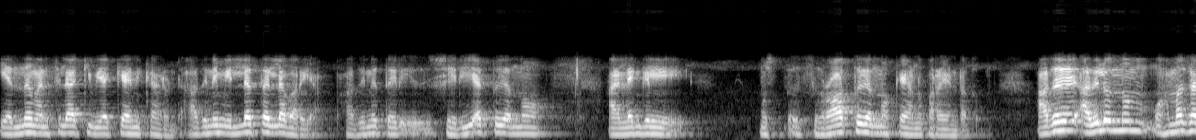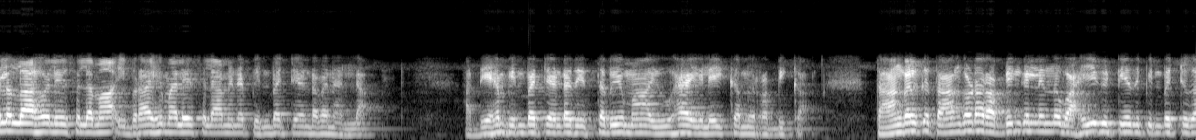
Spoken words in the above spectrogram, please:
എന്ന് മനസ്സിലാക്കി വ്യാഖ്യാനിക്കാറുണ്ട്. അതിന് മില്ലത്തല്ല പറയാം. അതിന് തെരി ശരിയത്ത് എന്നോ അല്ലെങ്കിൽ മുസ് സിറാത്ത് എന്നൊക്കെയാണ് പറയേണ്ടത്. അത് അതിലൊന്നും മുഹമ്മദ് സല്ലല്ലാഹു അലൈഹി സ്വലമ ഇബ്രാഹിം അലൈഹി സ്വലാമിനെ പിൻപറ്റേണ്ടവനല്ല. അദ്ദേഹം പിൻപറ്റേണ്ടത് ഇത്തബിയുമാ യൂഹ ഇലൈക്ക റബ്ബിക്ക. താങ്കൾക്ക് താങ്കളുടെ റബ്ബിങ്കിൽ നിന്ന് വഹി കിട്ടിയത് പിൻപറ്റുക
